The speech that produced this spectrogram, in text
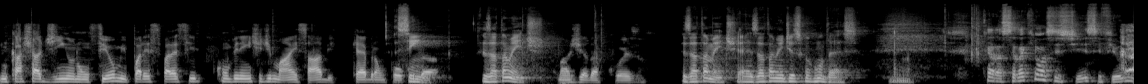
encaixadinho num filme, parece, parece conveniente demais, sabe? Quebra um pouco Sim, da exatamente. magia da coisa. Exatamente. É exatamente isso que acontece. Cara, será que eu assisti esse filme?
